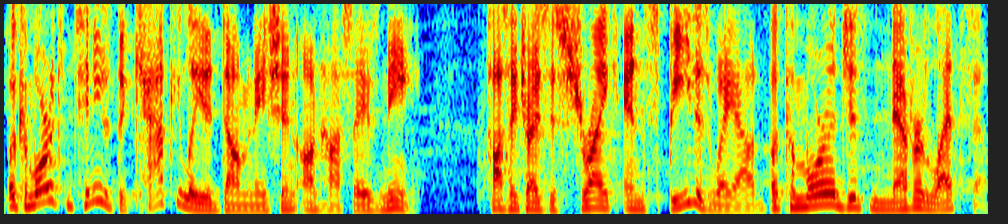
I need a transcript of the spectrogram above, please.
but Kimura continues the calculated domination on Hase's knee. Hase tries to strike and speed his way out, but Kimura just never lets him,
